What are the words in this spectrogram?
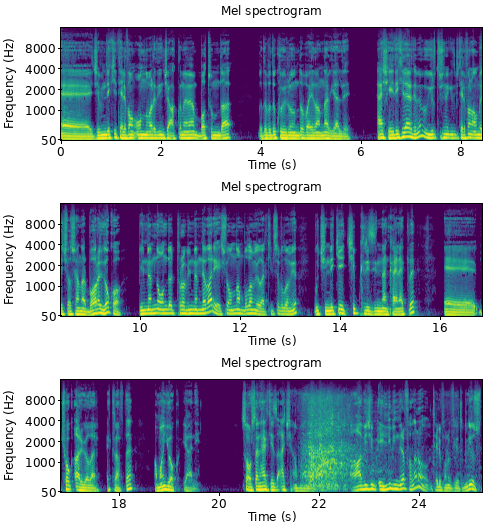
Ee, cebimdeki telefon 10 numara deyince aklıma hemen Batum'da bıdı bıdı kuyruğunda bayılanlar geldi. Her şeydekiler değil mi bu yurt dışına gidip telefon almaya çalışanlar bu ara yok o. Bilmem ne 14 Pro bilmem ne var ya işte ondan bulamıyorlar kimse bulamıyor. Bu Çin'deki çip krizinden kaynaklı ee, çok arıyorlar etrafta ama yok yani. Sorsan herkes aç ama yani. Abicim 50 bin lira falan o telefonun fiyatı biliyorsun.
